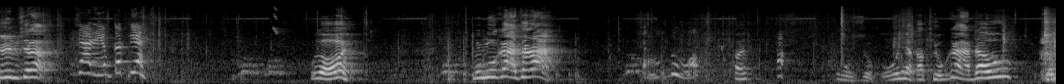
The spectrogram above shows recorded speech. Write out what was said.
Im xem đi ra để em cất tiền Ôi dồi ôi. Mày mua gà thật à? chẳng đủ không Ôi Ôi dồi ôi, nhà tao thiếu gà đâu? Trông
